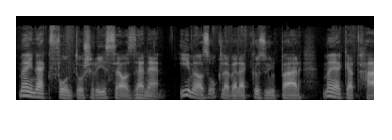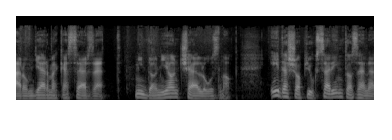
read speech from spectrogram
Melynek fontos része a zene. Íme az oklevelek közül pár, melyeket három gyermeke szerzett. Mindannyian csellóznak. Édesapjuk szerint a zene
